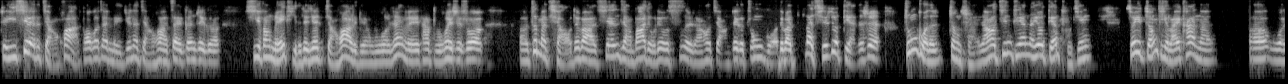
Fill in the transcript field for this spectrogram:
这一系列的讲话，包括在美军的讲话，在跟这个西方媒体的这些讲话里边，我认为他不会是说，呃，这么巧，对吧？先讲八九六四，然后讲这个中国，对吧？那其实就点的是中国的政权，然后今天呢又点普京，所以整体来看呢。呃，我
